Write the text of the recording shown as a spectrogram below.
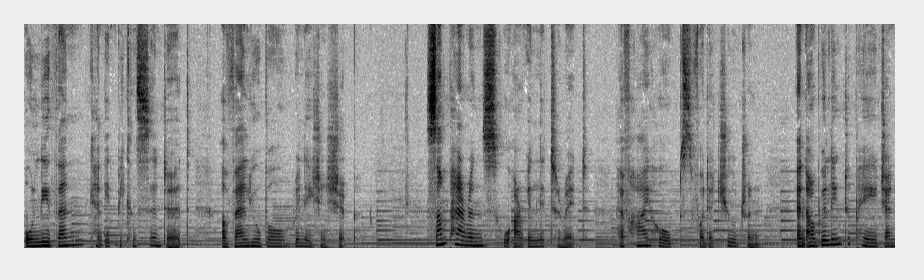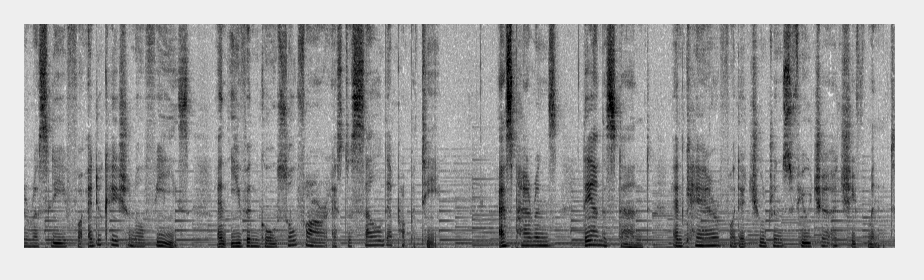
Only then can it be considered a valuable relationship. Some parents who are illiterate have high hopes for their children and are willing to pay generously for educational fees and even go so far as to sell their property. As parents, they understand and care for their children's future achievement.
